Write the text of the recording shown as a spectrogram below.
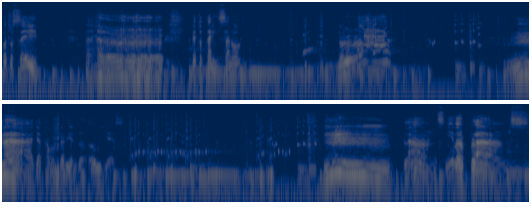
otro save. Esto es tan insano. No, no, no. no. Mm, ah, ya estamos perdiendo. Oh, yes. Mmm. Plants. Evil plants.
